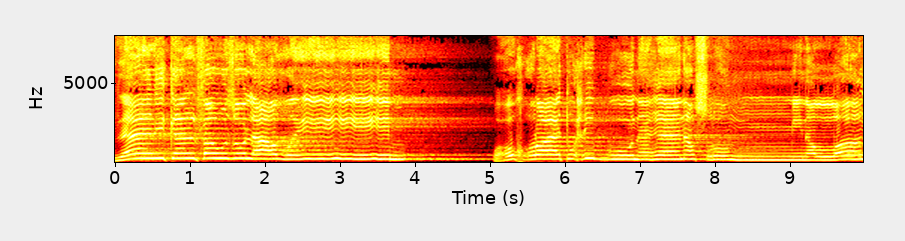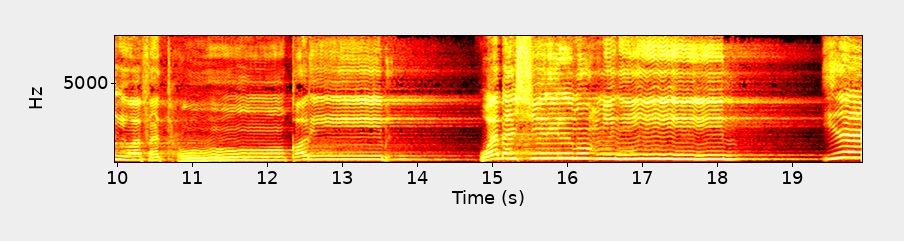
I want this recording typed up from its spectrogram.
ذلك الفوز العظيم. وأخرى تحبونها نصر من الله وفتح قريب. وبشر المؤمنين. يا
